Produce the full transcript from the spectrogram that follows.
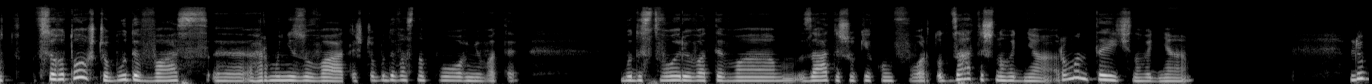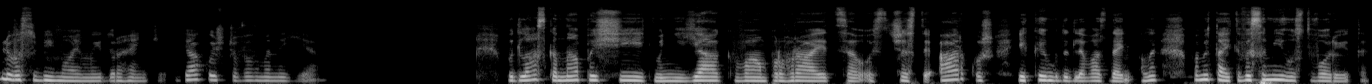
От всього того, що буде вас е, гармонізувати, що буде вас наповнювати, буде створювати вам затишок і комфорт. От затишного дня, романтичного дня. Люблю вас обіймаю, мої дорогенькі. Дякую, що ви в мене є. Будь ласка, напишіть мені, як вам програється ось чистий аркуш, яким буде для вас день. Але пам'ятайте, ви самі його створюєте.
